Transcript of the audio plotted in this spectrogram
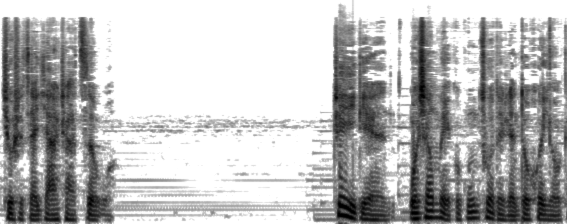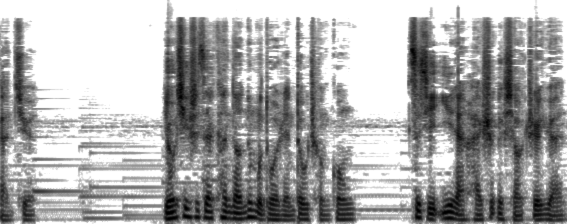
就是在压榨自我。这一点，我想每个工作的人都会有感觉。尤其是在看到那么多人都成功，自己依然还是个小职员，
